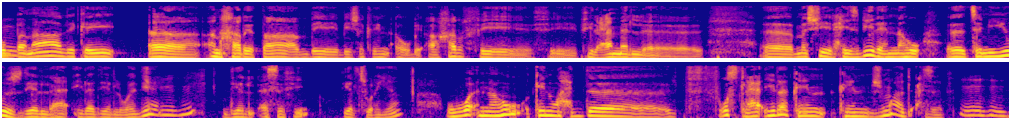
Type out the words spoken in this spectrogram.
ربما لكي أنخرط ب- بشكل أو بآخر في في في العمل ماشي الحزبي لأنه آه، تميز ديال العائلة ديال الوديع ديال الأسفي ديال سوريا هو أنه كاين واحد آه، في وسط العائلة كاين كاين مجموعة الأحزاب مهم.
